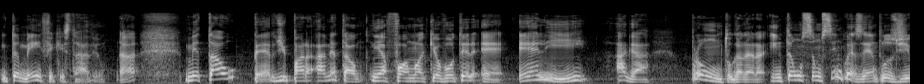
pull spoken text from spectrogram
e também fica estável. Tá? Metal perde para a metal. E a fórmula que eu vou ter é LiH Pronto, galera. Então são cinco exemplos de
